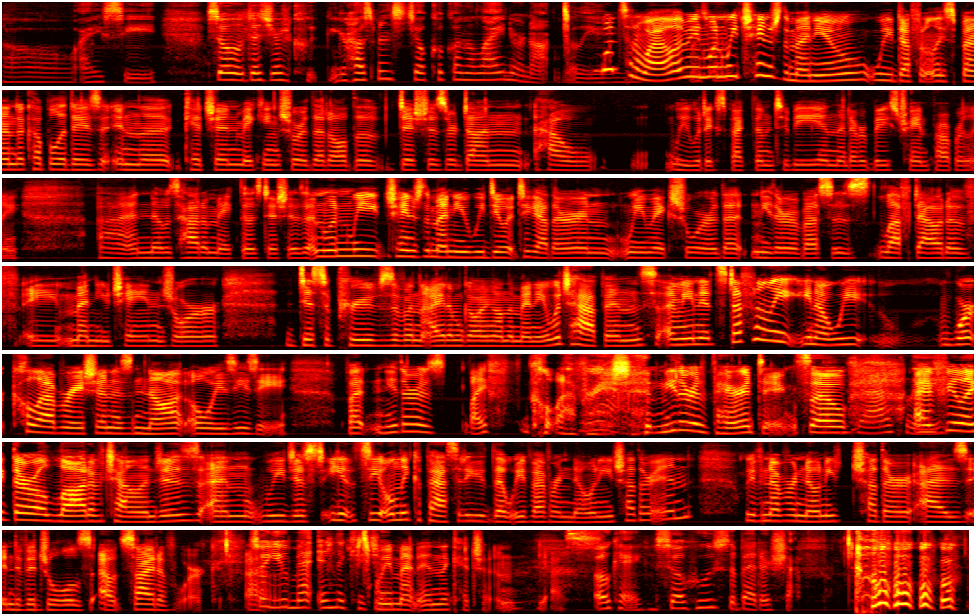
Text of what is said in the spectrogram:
Oh, I see. So does your your husband still cook on the line or not really? Once in a while. I mean, when we change the menu, we definitely spend a couple of days in the kitchen making sure that all the dishes are done how we would expect them to be and that everybody's trained properly. Uh, and knows how to make those dishes. And when we change the menu, we do it together and we make sure that neither of us is left out of a menu change or disapproves of an item going on the menu, which happens. I mean, it's definitely, you know, we work collaboration is not always easy, but neither is life collaboration, neither is parenting. So exactly. I feel like there are a lot of challenges, and we just, it's the only capacity that we've ever known each other in. We've never known each other as individuals outside of work. So uh, you met in the kitchen? We met in the kitchen, yes. Okay, so who's the better chef? Are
